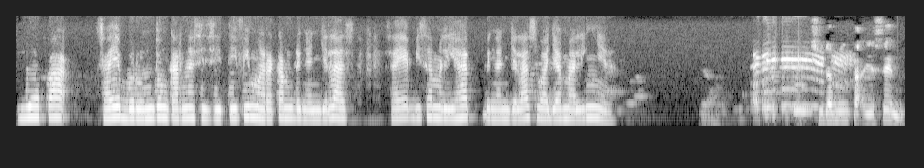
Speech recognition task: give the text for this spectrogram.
Iya, Pak. Saya beruntung karena CCTV merekam dengan jelas. Saya bisa melihat dengan jelas wajah malingnya. Ya. Sudah minta izin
